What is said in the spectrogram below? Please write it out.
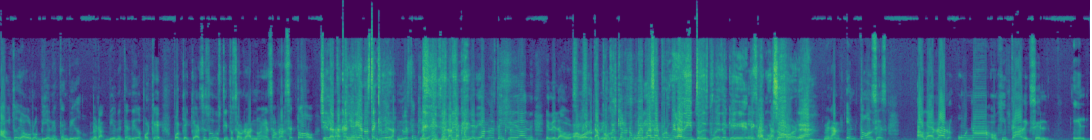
hábito de ahorro bien entendido, ¿verdad? Bien entendido. ¿Por qué? Porque hay que darse sus gustitos. Ahorrar no es ahorrarse todo. Sí, ¿Y la tacañería no está incluida. No está incluida. O sea, la tacañería no está incluida en, en el ahor- ahorro. Tampoco Tenemos es que uno no puede pasar por un heladito después de que, de que almorzó, ¿verdad? ¿verdad? Entonces, agarrar una hojita de Excel, el-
